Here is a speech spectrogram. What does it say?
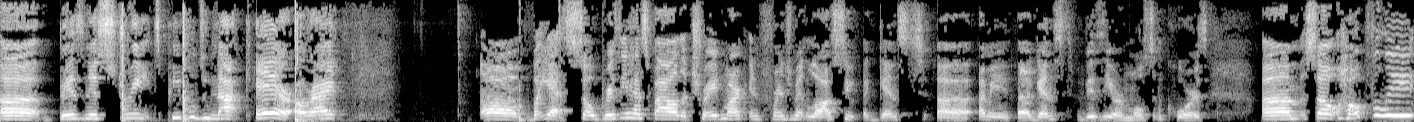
uh business streets. People do not care. All right. Um, but yes, so Brizzy has filed a trademark infringement lawsuit against, uh, I mean, against Vizzy or Molson Coors. Um, so hopefully,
